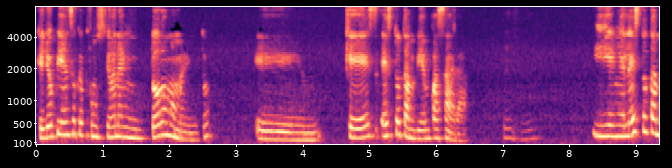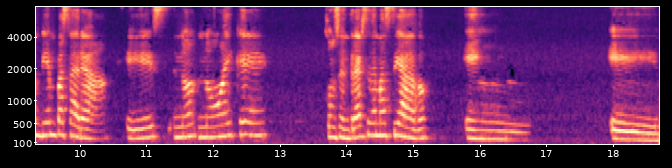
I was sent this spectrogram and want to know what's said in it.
que yo pienso que funciona en todo momento, que es esto también pasará. Y en el esto también pasará es, no, no hay que concentrarse demasiado en, eh,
